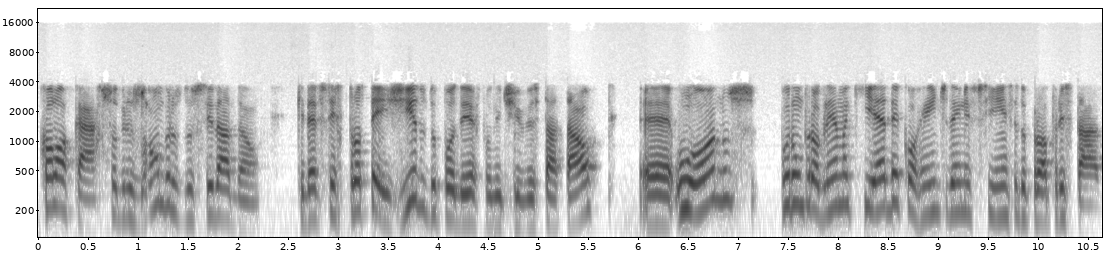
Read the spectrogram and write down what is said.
colocar sobre os ombros do cidadão, que deve ser protegido do poder punitivo estatal, é, o ônus por um problema que é decorrente da ineficiência do próprio Estado.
